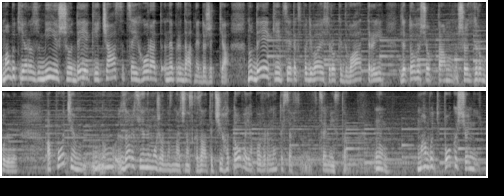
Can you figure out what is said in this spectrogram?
мабуть, я розумію, що деякий час цей город непридатний до життя. Ну, деякий, це я так сподіваюся, роки два-три для того, щоб там щось зробили. А потім, ну зараз я не можу однозначно сказати, чи готова я повернутися в, це місто. Ну, мабуть, поки що ні.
